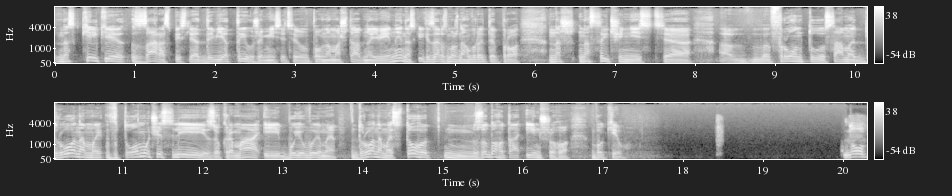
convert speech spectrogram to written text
наскільки зараз, після дев'яти вже місяців повномасштабної війни, наскільки зараз можна говорити про наш насиченість е, е, фронту саме дронами, в тому числі, зокрема, і бойовими дронами з того з одного та іншого боків? Ну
